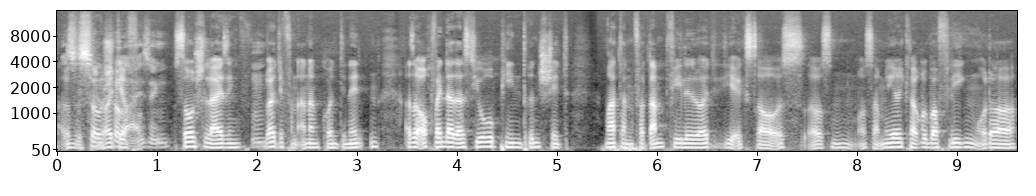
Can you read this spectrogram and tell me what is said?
Also irgendwelche Leute- Socializing. Socializing, Hm. Leute von anderen Kontinenten. Also auch wenn da das European drin steht, man hat dann verdammt viele Leute, die extra aus, aus, aus Amerika rüberfliegen oder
